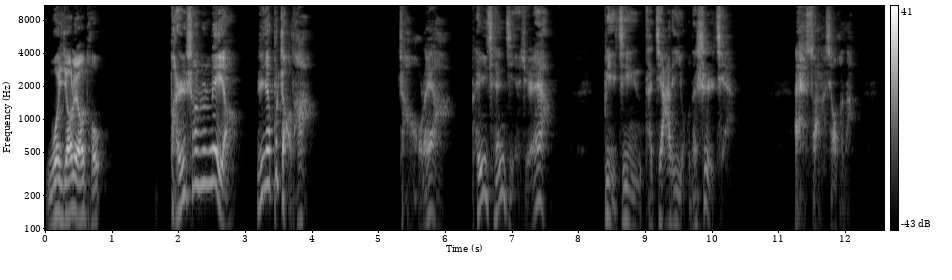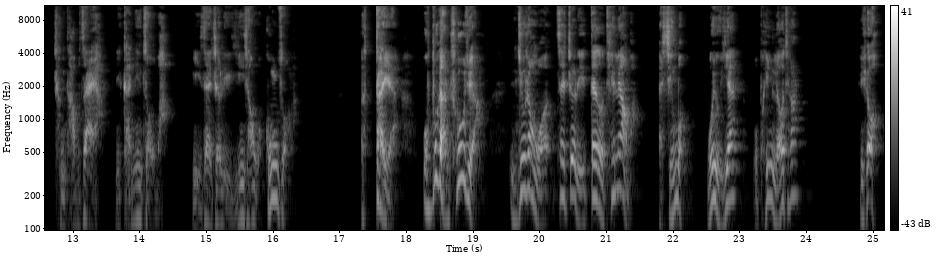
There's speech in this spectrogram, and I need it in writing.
我摇了摇头。把人伤成那样，人家不找他？找了呀，赔钱解决呀。毕竟他家里有的是钱。哎，算了，小伙子，趁他不在呀，你赶紧走吧。你在这里影响我工作了。大爷，我不敢出去啊，你就让我在这里待到天亮吧。哎，行不？我有烟，我陪你聊天。哟。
